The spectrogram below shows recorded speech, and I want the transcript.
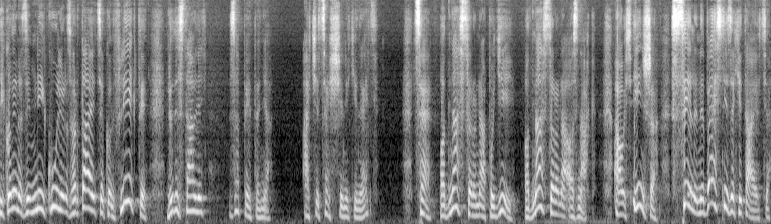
І коли на земній кулі розгортаються конфлікти, люди ставлять запитання: а чи це ще не кінець? Це одна сторона подій, одна сторона ознак. А ось інша сили небесні захитаються.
